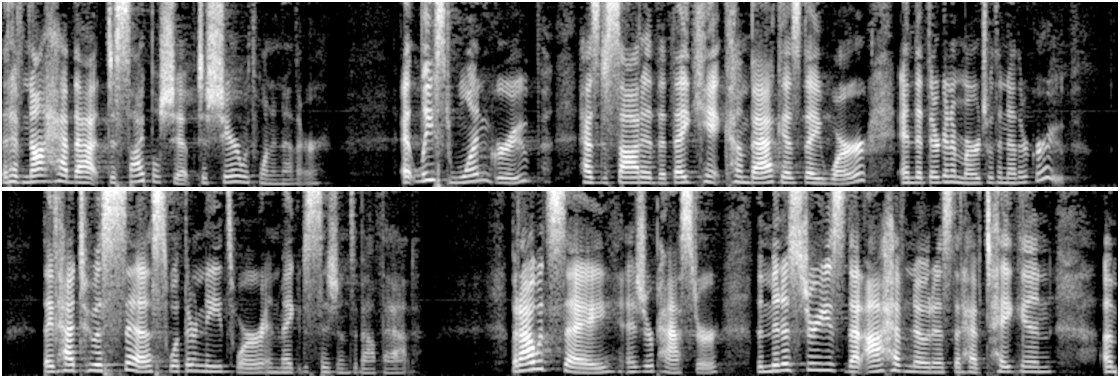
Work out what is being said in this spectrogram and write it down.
that have not had that discipleship to share with one another. At least one group has decided that they can't come back as they were and that they're going to merge with another group. They've had to assess what their needs were and make decisions about that. But I would say, as your pastor, the ministries that I have noticed that have taken a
